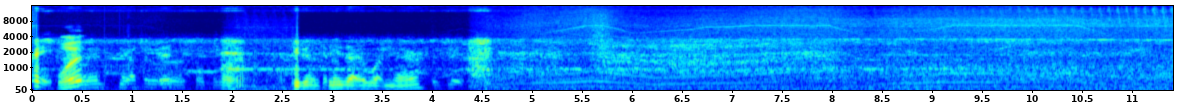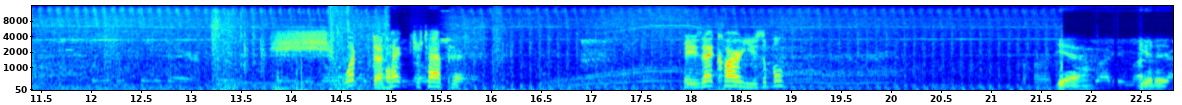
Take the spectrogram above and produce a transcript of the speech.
great. What? You got the bitch. You didn't see that it wasn't there? It. What the heck just happened? Hey, is that car usable? Yeah. Get it.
